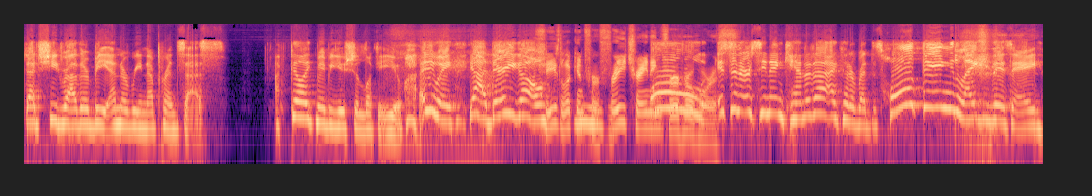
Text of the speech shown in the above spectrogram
that she'd rather be an arena princess. I feel like maybe you should look at you. Anyway, yeah, there you go. She's looking for free training for her Oh, horse. Isn't Ursina in Canada? I could have read this whole thing like this, eh?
